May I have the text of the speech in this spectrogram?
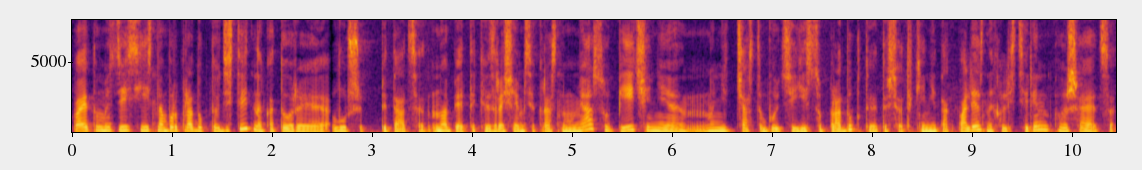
Поэтому здесь есть набор продуктов, действительно, которые лучше питаться. Но опять-таки возвращаемся к красному мясу, печени. Ну, не часто будете есть субпродукты, это все-таки не так полезно, холестерин повышается.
